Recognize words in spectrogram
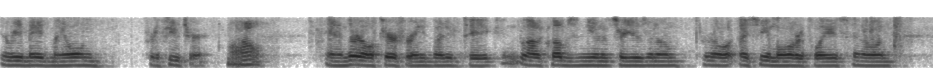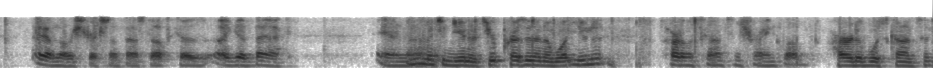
and remade my own for the future. Wow. And they're out there for anybody to take. And a lot of clubs and units are using them throughout. I see them all over the place, you know, and I have no restrictions on that stuff because I give back. And You uh, mentioned units. You're president of what unit? Heart of Wisconsin Shrine Club. Heart of Wisconsin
